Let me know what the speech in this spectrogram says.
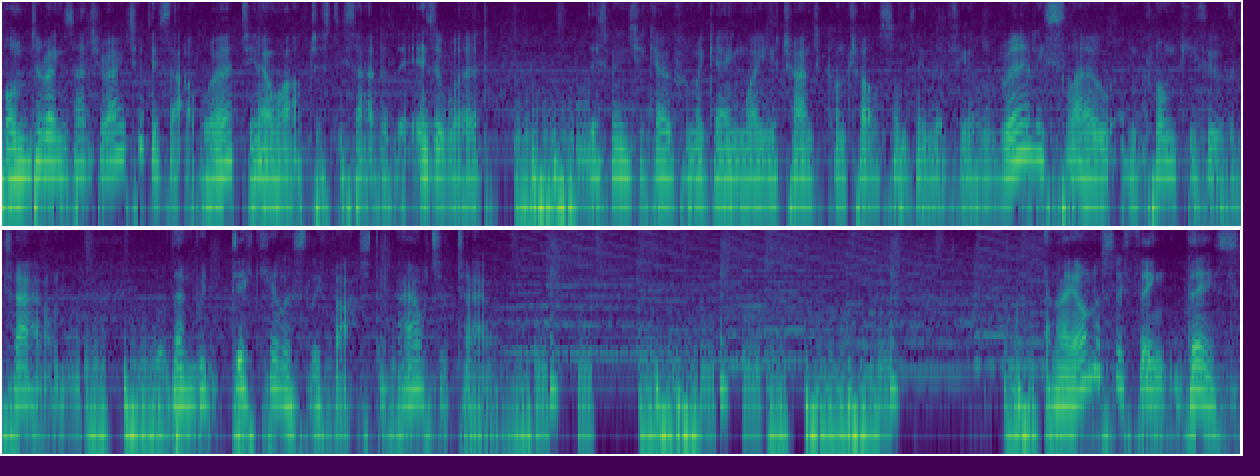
under exaggerated. Is that a word? Do you know what? I've just decided it is a word. Mm. This means you go from a game where you're trying to control something that feels really slow and clunky through the town, but then ridiculously fast out of town. And I honestly think this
